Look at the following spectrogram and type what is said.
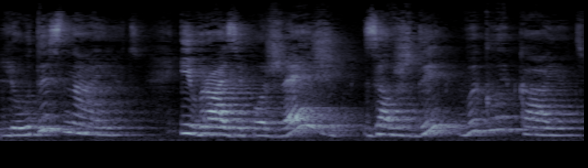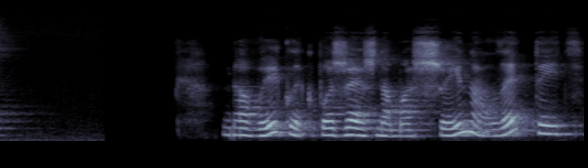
люди знають. І в разі пожежі завжди викликають. На виклик пожежна машина летить.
